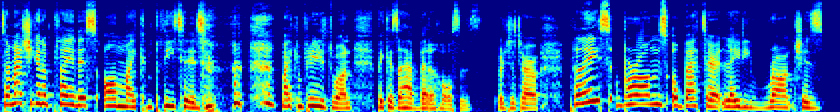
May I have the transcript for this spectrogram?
So I'm actually going to play this on my completed, my completed one because I have better horses, which is terrible. Place bronze or better at Lady Ranch's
